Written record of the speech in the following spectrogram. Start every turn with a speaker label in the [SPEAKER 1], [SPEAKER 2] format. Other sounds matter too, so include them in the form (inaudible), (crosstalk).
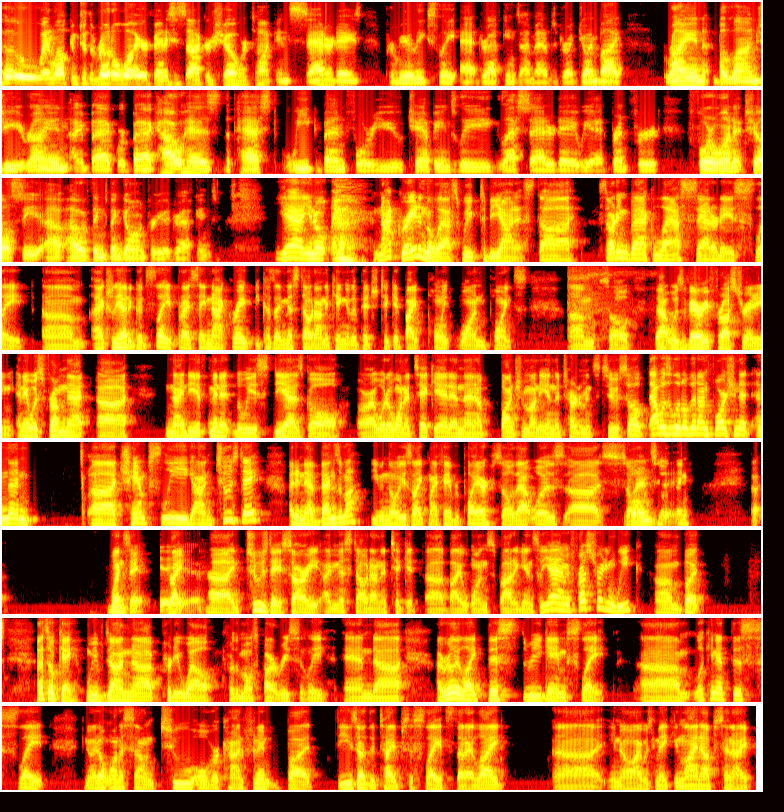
[SPEAKER 1] Hello and welcome to the RotoWire Fantasy Soccer Show. We're talking Saturday's Premier League slate at DraftKings. I'm Adam Zdroik, joined by Ryan Belangi. Ryan, I am back. We're back. How has the past week been for you? Champions League last Saturday, we had Brentford 4 1 at Chelsea. How, how have things been going for you at DraftKings?
[SPEAKER 2] Yeah, you know, (clears throat) not great in the last week, to be honest. Uh, starting back last Saturday's slate, um, I actually had a good slate, but I say not great because I missed out on a King of the Pitch ticket by 0.1 points. Um, so that was very frustrating. And it was from that uh, 90th minute Luis Diaz goal, or I would have won a ticket and then a bunch of money in the tournaments too. So that was a little bit unfortunate. And then uh, Champs League on Tuesday. I didn't have Benzema, even though he's like my favorite player. So that was uh, so
[SPEAKER 1] Wednesday.
[SPEAKER 2] Wednesday,
[SPEAKER 1] Yeah, yeah,
[SPEAKER 2] right?
[SPEAKER 1] yeah.
[SPEAKER 2] Uh, and Tuesday, sorry, I missed out on a ticket uh, by one spot again. So yeah, I mean, frustrating week, um, but that's okay. We've done uh, pretty well for the most part recently, and uh, I really like this three-game slate. Um, looking at this slate, you know, I don't want to sound too overconfident, but these are the types of slates that I like. Uh, you know, I was making lineups and I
